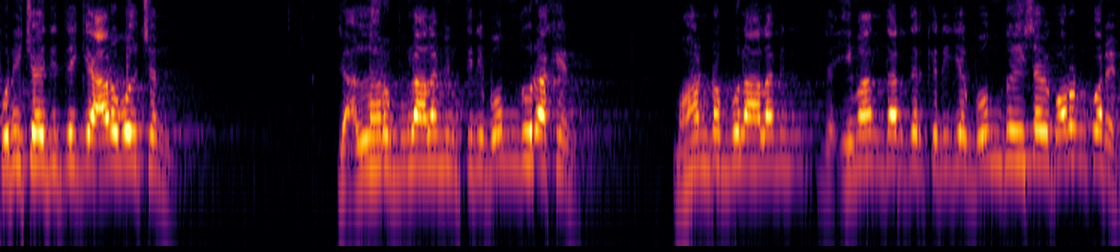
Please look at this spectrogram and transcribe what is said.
পরিচয় দিতে গিয়ে আরও বলছেন যে আল্লাহ রব্বুল আলমিন তিনি বন্ধু রাখেন। মহান রব্বুল আলমিন ইমানদারদেরকে নিজের বন্ধু হিসাবে বরণ করেন।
